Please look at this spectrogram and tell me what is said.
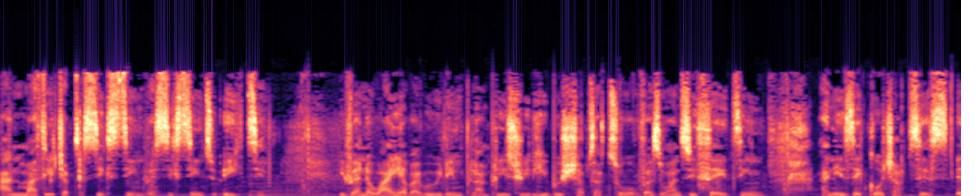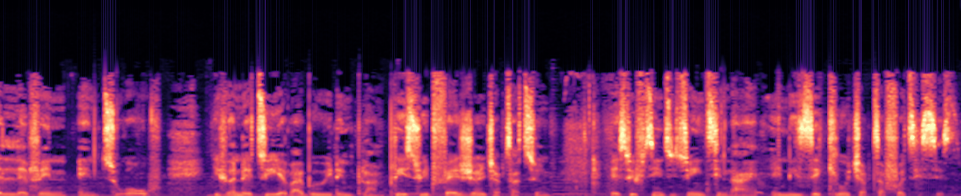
and Matthew chapter 16, verse 16 to 18. If you're on the one year Bible reading plan, please read Hebrews chapter 12, verse 1 to 13, and Ezekiel chapters 11 and 12. If you're on the two year Bible reading plan, please read First John chapter 2, verse 15 to 29, and Ezekiel chapter 46.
